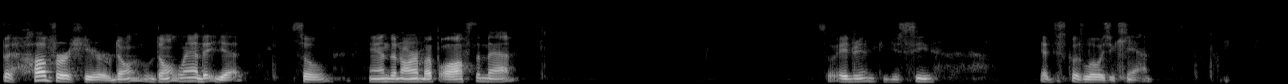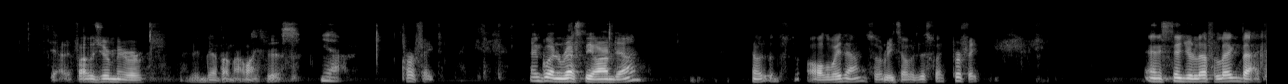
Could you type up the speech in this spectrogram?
but hover here. Don't, don't land it yet. So hand and arm up off the mat. So Adrian, can you see? Yeah, just go as low as you can. Yeah, if I was your mirror, I'd be about like this. Yeah, perfect. And go ahead and rest the arm down all the way down. So reach over this way. Perfect. And extend your left leg back.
